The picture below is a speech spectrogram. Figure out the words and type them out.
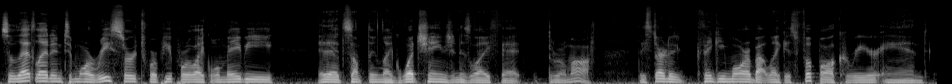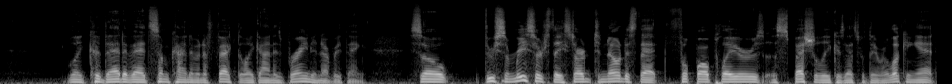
So that led into more research where people were like, "Well, maybe it had something like what changed in his life that threw him off." They started thinking more about like his football career and like could that have had some kind of an effect like on his brain and everything. So through some research, they started to notice that football players, especially because that's what they were looking at,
